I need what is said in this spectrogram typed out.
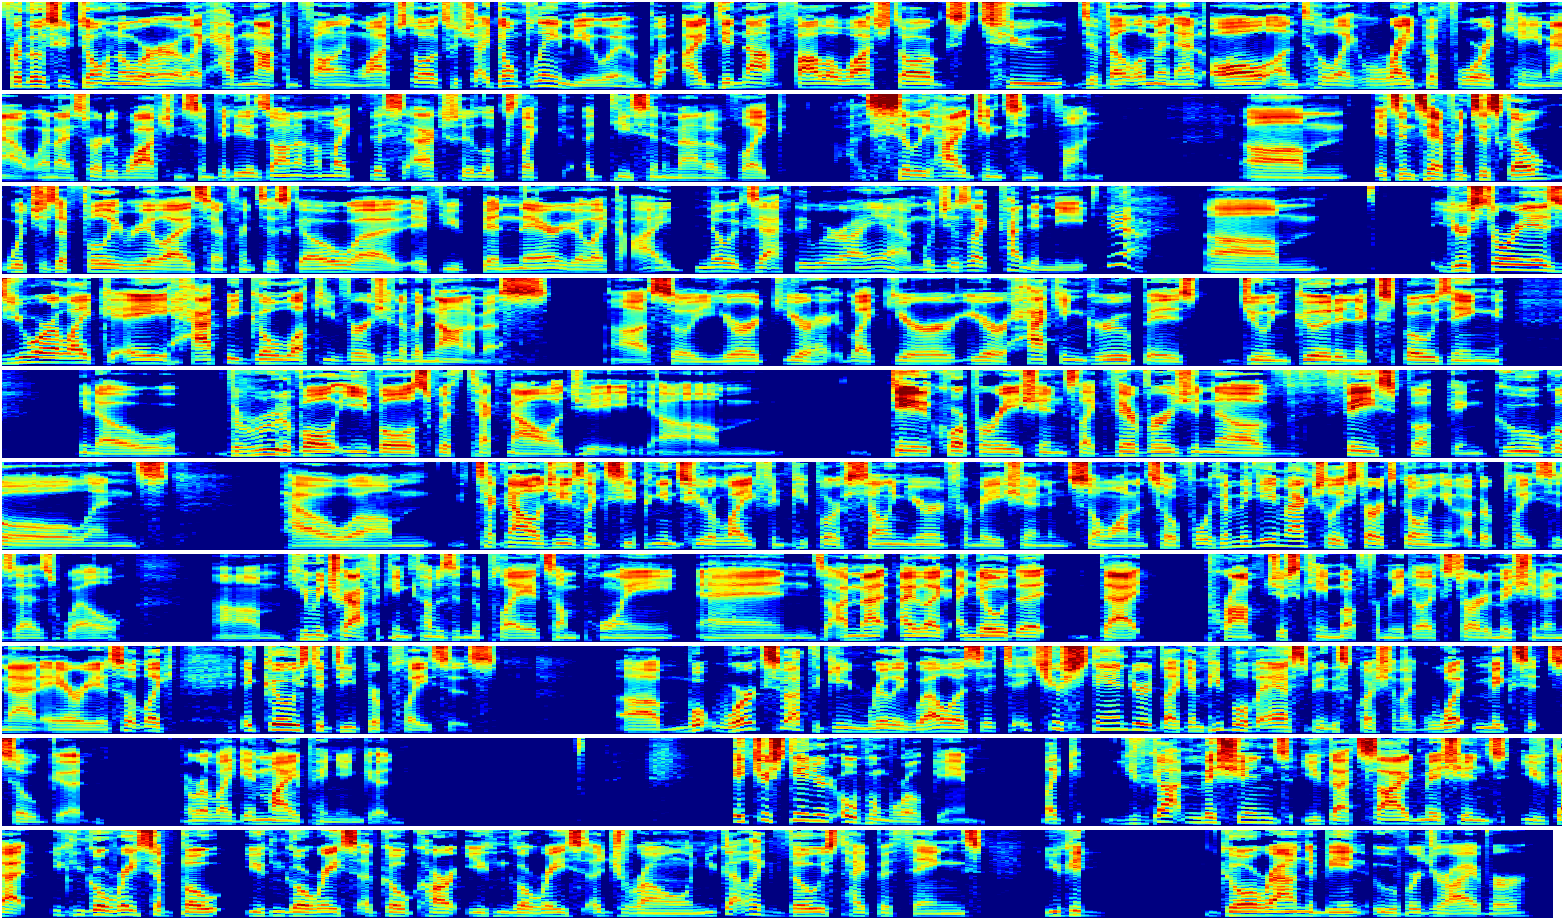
for those who don't know or like have not been following Watch Dogs, which I don't blame you, Mm. uh, but I did not follow Watch Dogs 2 development at all until like right before it came out when I started watching some videos on it. And I'm like, this actually looks like a decent amount of like silly hijinks and fun. Um, it's in San Francisco, which is a fully realized San Francisco. Uh, if you've been there, you're like, I know exactly where I am, which is Mhm. like kind of neat. Yeah. Um, your story is you are like a happy-go-lucky version of Anonymous. Uh, so your your like your your hacking group is doing good and exposing, you know, the root of all evils with technology. Um, data corporations, like their version of Facebook and Google, and how um, technology is like seeping into your life and people are selling your information and so on and so forth. And the game actually starts going in other places as well. Um, human trafficking comes into play at some point, and I'm not. I like. I know that that prompt just came up for me to like start a mission in that area. So like it goes to deeper places. Um, what works about the game really well is it's it's your standard like, and people have asked me this question like, what makes it so good, or like in my opinion, good. It's your standard open world game. Like you've got missions, you've got side missions, you've got you can go race a boat, you can go race a go kart, you can go race a drone. You got like those type of things. You could go around and be an Uber driver.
